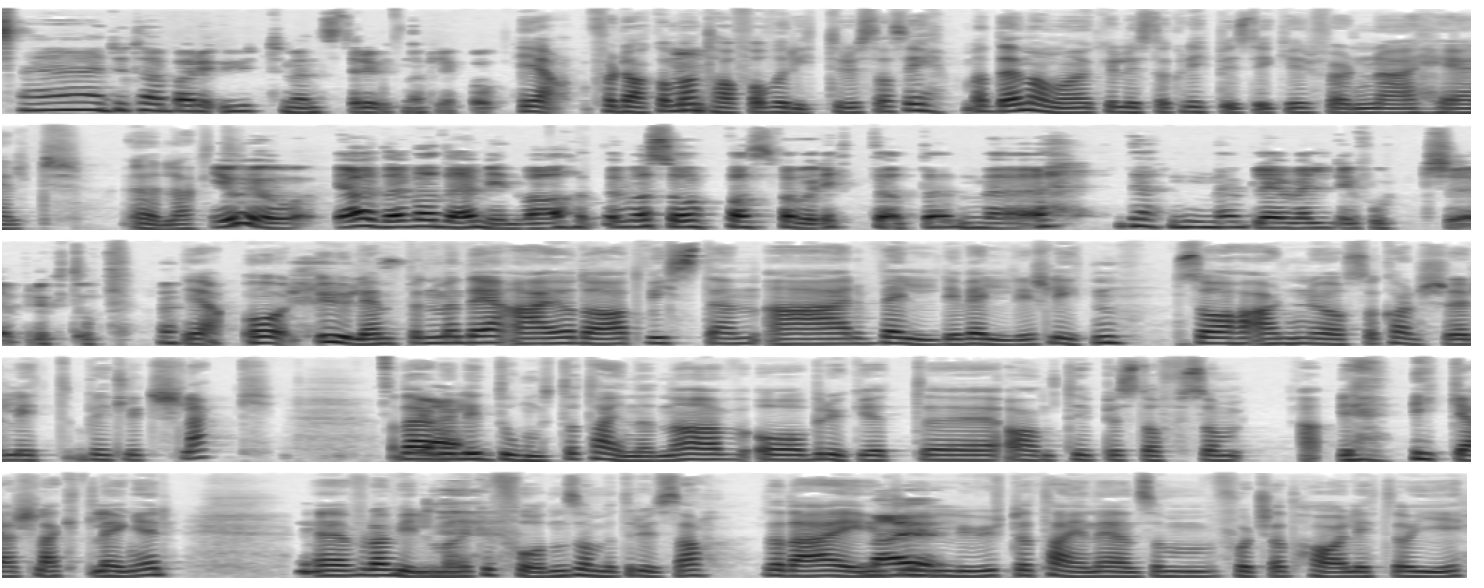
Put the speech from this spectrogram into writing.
Eh, du tar bare ut mønsteret uten å klippe opp. Ja, for da kan man ta favorittrusa si. Men den har man jo ikke lyst til å klippe i stykker før den er helt ødelagt. Jo, jo. Ja, det var det min var. Den var såpass favoritt at den, eh, den ble veldig fort eh, brukt opp. Ja, og ulempen med det er jo da at hvis den er veldig, veldig sliten, så er den jo også kanskje litt, blitt litt slack. Og da er det jo litt dumt å tegne den av og bruke et uh, annet type stoff som ikke er slakt lenger. For da vil man ikke få den samme trusa. Så det er egentlig Nei. lurt å tegne en som fortsatt har litt å gi.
